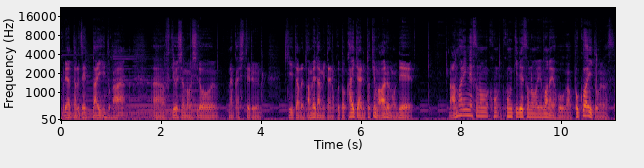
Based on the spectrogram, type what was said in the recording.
これやったら絶対いいとかあ普及書の指導なんかしてる聞いたらダメだみたいなことを書いてある時もあるのであまりねその本気でその読まない方が僕はいいと思います。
